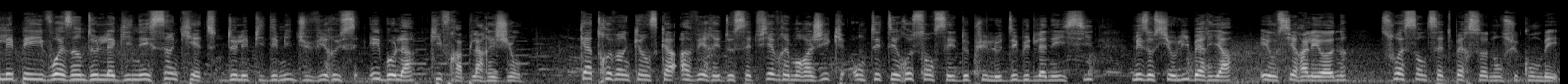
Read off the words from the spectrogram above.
Les pays voisins de la Guinée s'inquiètent de l'épidémie du virus Ebola qui frappe la région. 95 cas avérés de cette fièvre hémorragique ont été recensés depuis le début de l'année ici, mais aussi au Liberia et au Sierra Leone. 67 personnes ont succombé.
